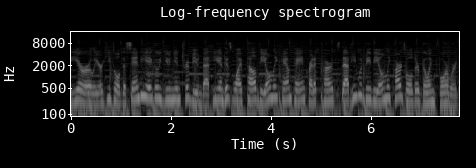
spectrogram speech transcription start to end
A year earlier he told the San Diego Union Tribune that he and his wife held the only campaign credit cards, that he would be the only cardholder going forward.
